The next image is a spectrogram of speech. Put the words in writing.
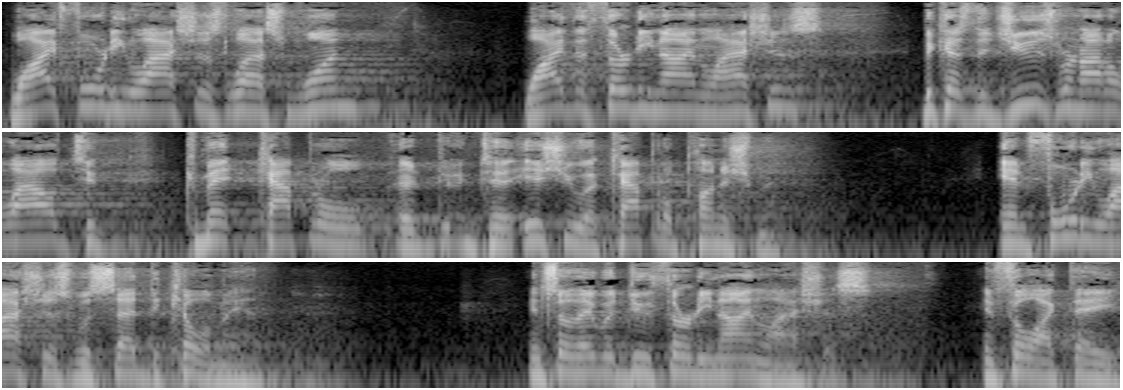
Why 40 lashes less one? Why the 39 lashes? Because the Jews were not allowed to commit capital, uh, to issue a capital punishment. And 40 lashes was said to kill a man. And so they would do 39 lashes and feel like they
